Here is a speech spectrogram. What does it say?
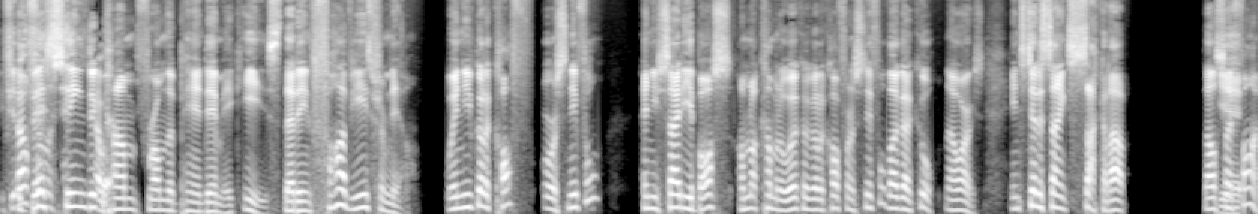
If you the don't feel best sick, thing to go out. come from the pandemic is that in five years from now, when you've got a cough or a sniffle, and you say to your boss, "I'm not coming to work. I've got a cough or a sniffle," they'll go, "Cool, no worries." Instead of saying "suck it up," they'll say, "Fine."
